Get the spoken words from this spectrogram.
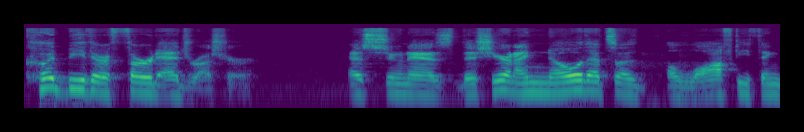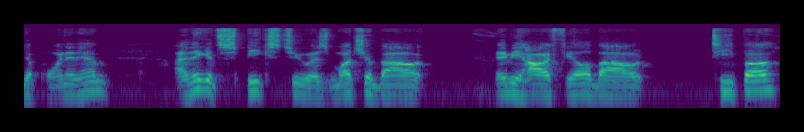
could be their third edge rusher as soon as this year. And I know that's a, a lofty thing to point at him. I think it speaks to as much about maybe how I feel about Tipa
